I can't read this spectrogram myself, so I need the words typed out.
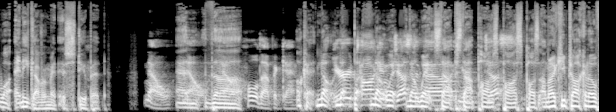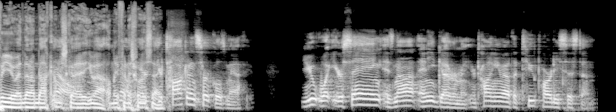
well, any government is stupid. no, And no, the- no. Hold up again. Okay, no, You're no, but, talking no, wait, just no, wait, about- stop, stop, pause, just- pause, pause. I'm gonna keep talking over you, and then I'm not. I'm just gonna edit you out. Let me No, finish what I'm saying. You're talking in circles, Matthew. You what you're saying is not any government. You're talking about the two party system.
